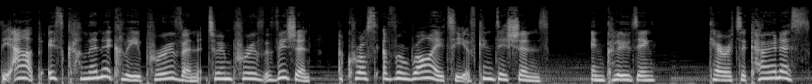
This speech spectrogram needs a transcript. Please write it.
The app is clinically proven to improve vision across a variety of conditions, including keratoconus,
